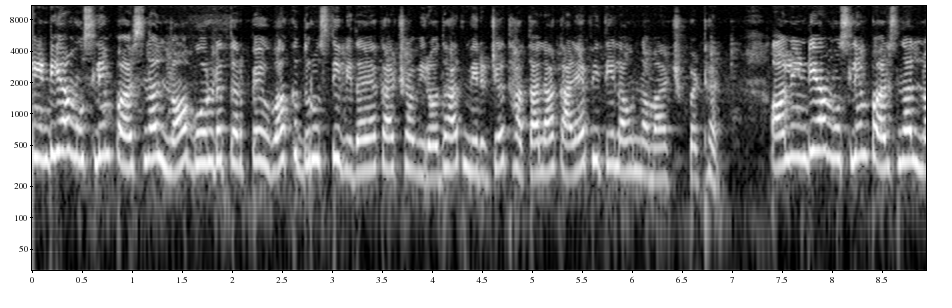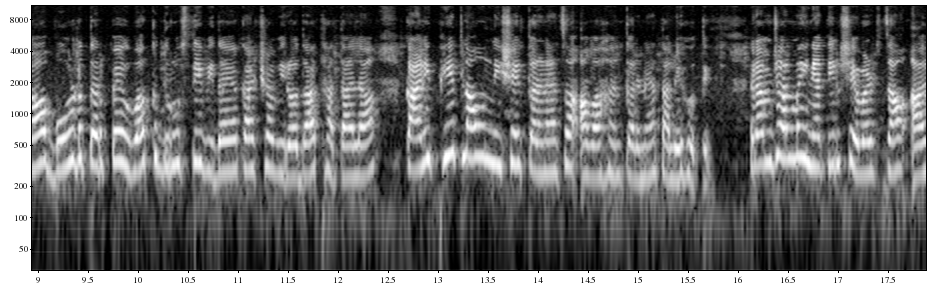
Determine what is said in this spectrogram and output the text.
India Muslim personal law बोर्डतर्फे वक दुरुस्ती विधेयकाच्या विरोधात मिरजेत हाताला काळ्या फिती लावून नमाज पठण. All India Muslim personal law बोर्डतर्फे वक दुरुस्ती विधेयकाच्या विरोधात हाताला काळी फीत लावून निषेध करण्याचं आवाहन करण्यात आले होते. रमजान महिन्यातील शेवटचा आज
